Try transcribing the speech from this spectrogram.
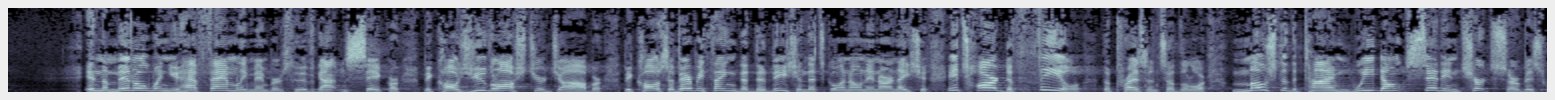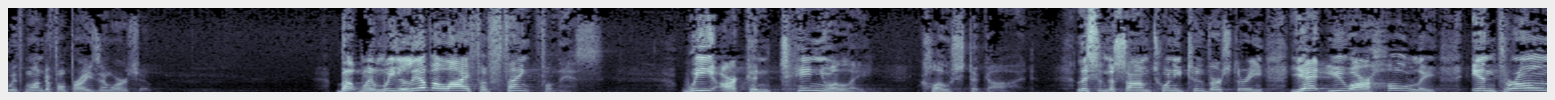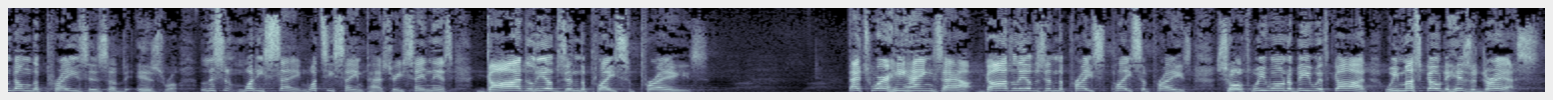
in the middle when you have family members who have gotten sick or because you've lost your job or because of everything, the division that's going on in our nation, it's hard to feel the presence of the Lord. Most of the time we don't sit in church service with wonderful praise and worship. But when we live a life of thankfulness, we are continually close to God. Listen to Psalm 22 verse 3. Yet you are holy, enthroned on the praises of Israel. Listen what he's saying. What's he saying, Pastor? He's saying this. God lives in the place of praise. That's where he hangs out. God lives in the place, place of praise. So if we want to be with God, we must go to his address.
